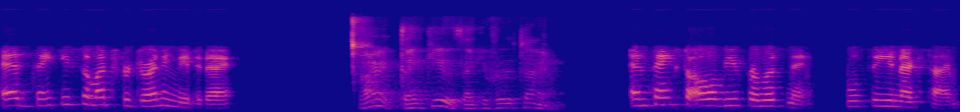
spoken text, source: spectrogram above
Ed, thank you so much for joining me today. All right, thank you. Thank you for the time. And thanks to all of you for listening. We'll see you next time.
